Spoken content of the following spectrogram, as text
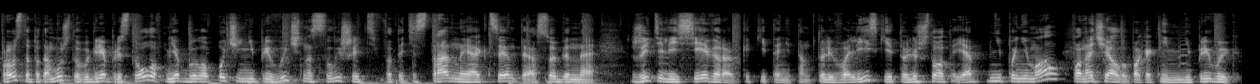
просто потому, что в «Игре престолов» мне было очень непривычно слышать вот эти странные акценты, особенно жителей севера, какие-то они там то ли валийские, то ли что-то. Я не понимал поначалу, пока к ним не привык.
